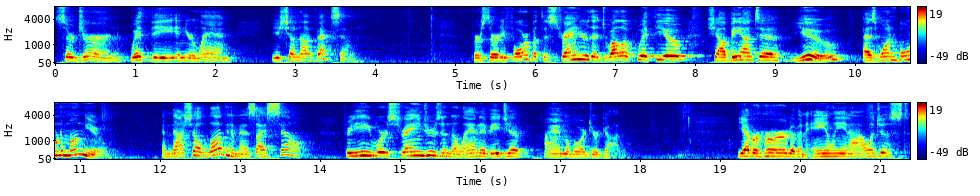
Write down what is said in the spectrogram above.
sojourn with thee in your land, ye shall not vex him. Verse 34 But the stranger that dwelleth with you shall be unto you as one born among you, and thou shalt love him as thyself. For ye were strangers in the land of Egypt. I am the Lord your God. You ever heard of an alienologist?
